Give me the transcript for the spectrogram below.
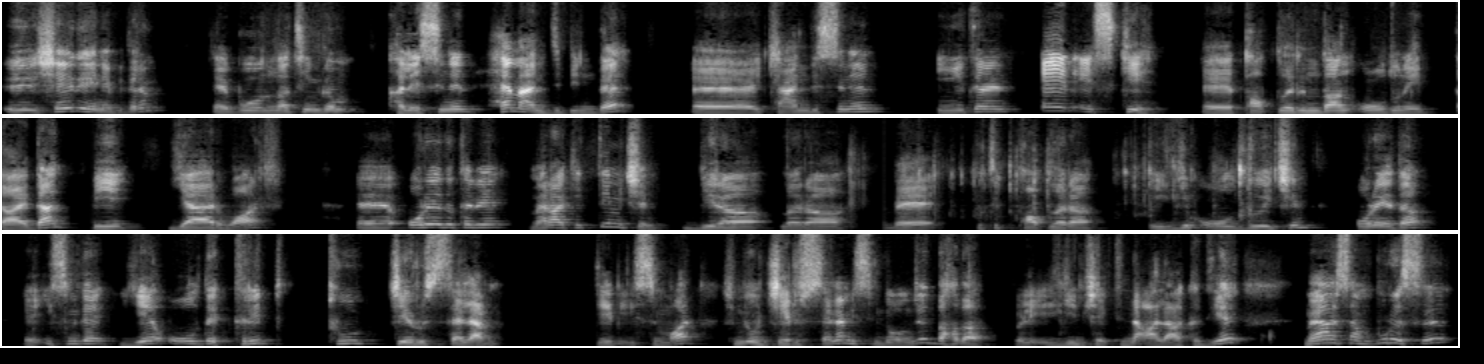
e, şeye değinebilirim. E, bu Nottingham Kalesi'nin hemen dibinde e, kendisinin İngiltere'nin en eski e, publarından olduğunu iddia eden bir yer var. E, oraya da tabii merak ettiğim için biralara ve bu tip publara ilgim olduğu için oraya da e, ismi de Ye All The Trip to Jerusalem diye bir isim var. Şimdi o Jerusalem isminde olunca daha da böyle ilginç şeklinde alaka diye. Meğersem burası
